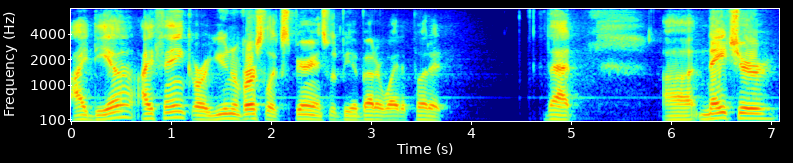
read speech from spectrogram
idea, I think, or universal experience would be a better way to put it. That uh, nature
